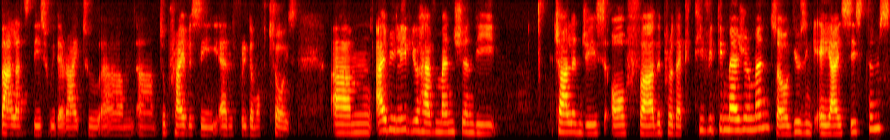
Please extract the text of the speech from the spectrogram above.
balance this with the right to um, uh, to privacy and freedom of choice. Um, I believe you have mentioned the challenges of uh, the productivity measurement so using ai systems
